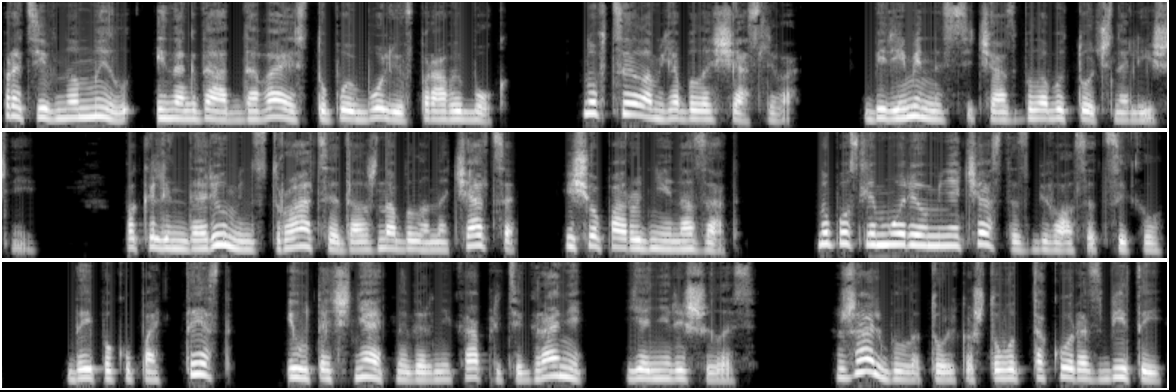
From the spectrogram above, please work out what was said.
противно ныл, иногда отдаваясь тупой болью в правый бок. Но в целом я была счастлива. Беременность сейчас была бы точно лишней. По календарю менструация должна была начаться еще пару дней назад. Но после моря у меня часто сбивался цикл, да и покупать тест и уточнять наверняка при Тигране я не решилась. Жаль было только, что вот такой разбитый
